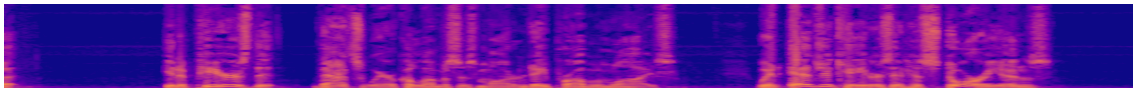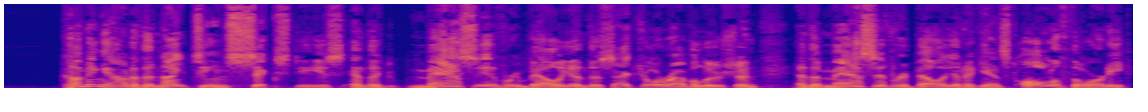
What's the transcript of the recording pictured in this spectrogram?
But it appears that that's where Columbus's modern day problem lies. When educators and historians coming out of the 1960s and the massive rebellion, the sexual revolution, and the massive rebellion against all authority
